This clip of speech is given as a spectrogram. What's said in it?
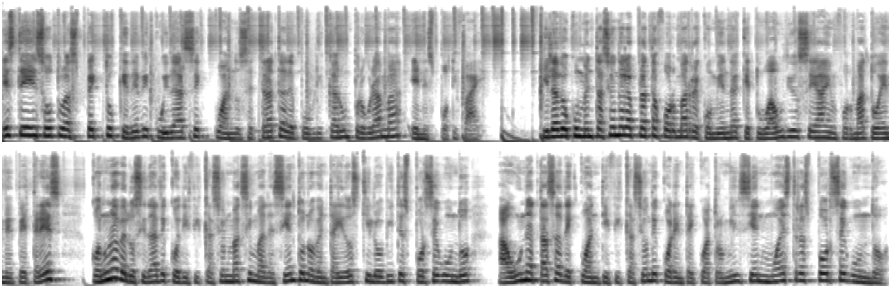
Este es otro aspecto que debe cuidarse cuando se trata de publicar un programa en Spotify. Y la documentación de la plataforma recomienda que tu audio sea en formato MP3 con una velocidad de codificación máxima de 192 kilobits por segundo a una tasa de cuantificación de 44.100 muestras por segundo.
